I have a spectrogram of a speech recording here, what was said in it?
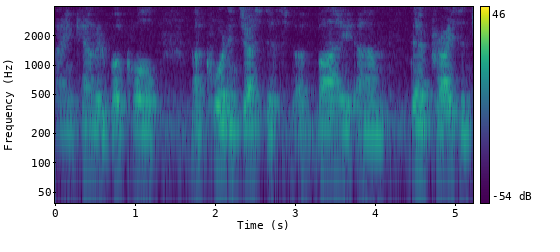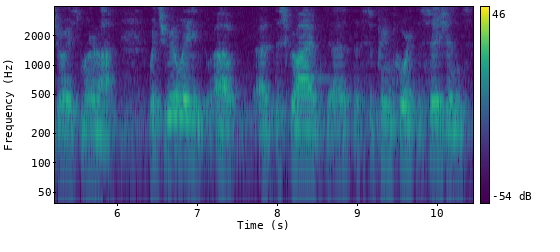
I encountered a book called uh, and Justice by um, Deb Price and Joyce Murdoch, which really uh, described the Supreme Court decisions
